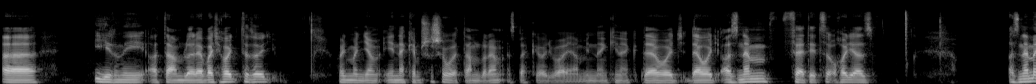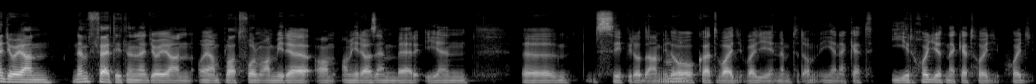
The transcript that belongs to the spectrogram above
ö, írni a Tumblr-re, vagy hogy, tehát, hogy hogy mondjam, én nekem sose volt Tumblr-em, ezt be kell, hogy valljam mindenkinek, de hogy, de hogy az nem feltétlenül, hogy az, az nem egy olyan, nem feltétlenül egy olyan, olyan platform, amire, amire az ember ilyen ö, szép irodalmi mm. dolgokat, vagy, vagy én nem tudom, ilyeneket ír. Hogy jött neked, hogy, hogy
